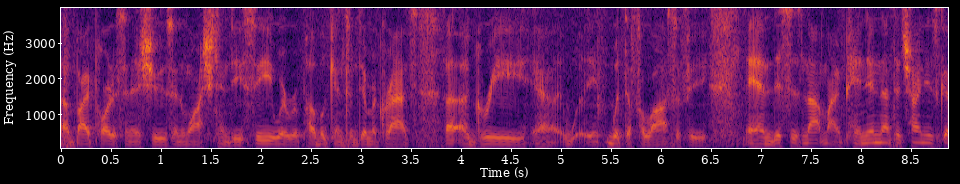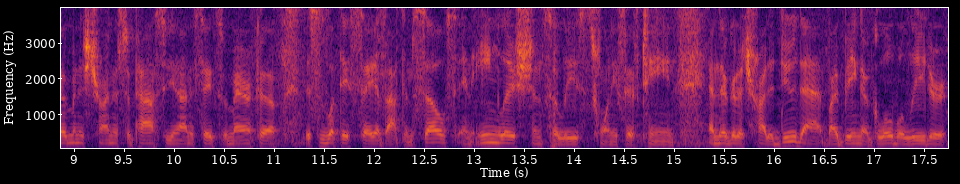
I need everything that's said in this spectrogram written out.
uh, bipartisan issues in Washington, D.C., where Republicans and Democrats uh, agree uh, with the philosophy. And this is not my opinion that the Chinese government is trying to surpass the United States of America. This is what they say about themselves in English since at least 2015. And they're going to try to do that by being a global leader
